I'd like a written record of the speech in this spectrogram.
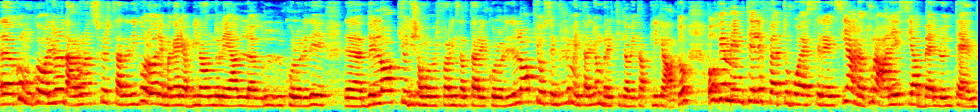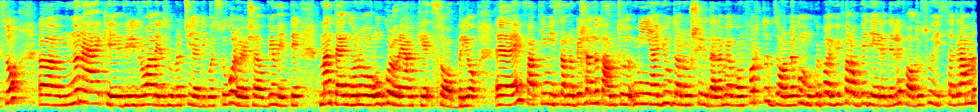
eh, comunque vogliono dare una sferzata di colore magari abbinandole al colore de, eh, dell'occhio diciamo per far risaltare il colore dell'occhio o semplicemente agli ombretti che avete applicato. Ovviamente l'effetto può essere sia naturale sia bello intenso. Eh, non è che vi ritrovate le sopracciglia di questo colore cioè ovviamente mantengono un colore anche sobrio. Eh, infatti mi stanno piacendo tanto mi aiutano a uscire dalla mia comfort zone. Comunque poi vi farò vedere delle foto su Instagram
